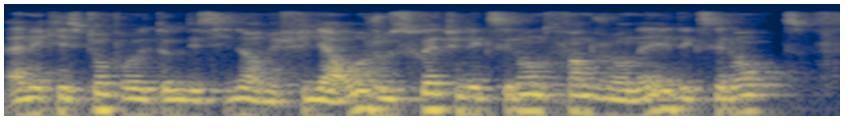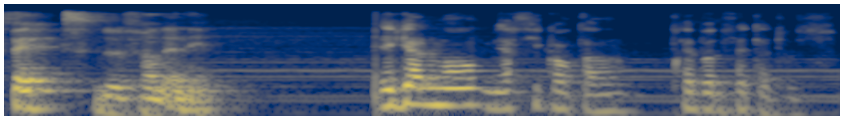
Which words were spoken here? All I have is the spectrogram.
à mes questions pour le talk décideur du Figaro. Je vous souhaite une excellente fin de journée et d'excellentes fêtes de fin d'année. Également, merci Quentin. Très bonne fête à tous.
